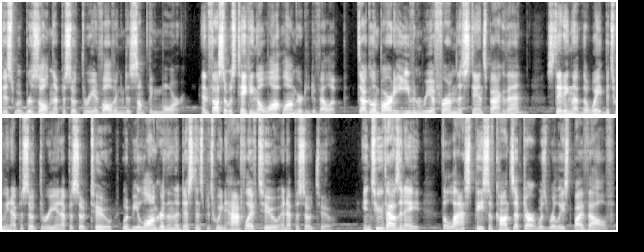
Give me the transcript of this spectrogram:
this would result in episode 3 evolving into something more, and thus it was taking a lot longer to develop. Doug Lombardi even reaffirmed this stance back then, stating that the wait between episode 3 and episode 2 would be longer than the distance between Half Life 2 and episode 2. In 2008, the last piece of concept art was released by Valve,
